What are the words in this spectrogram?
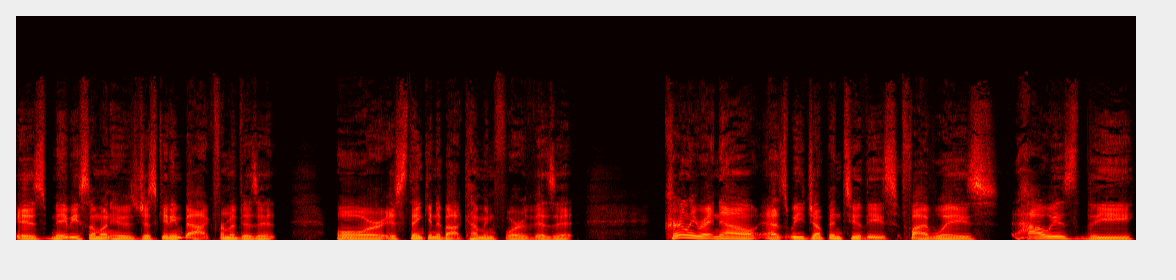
is maybe someone who's just getting back from a visit or is thinking about coming for a visit. Currently, right now, as we jump into these five ways, how is the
